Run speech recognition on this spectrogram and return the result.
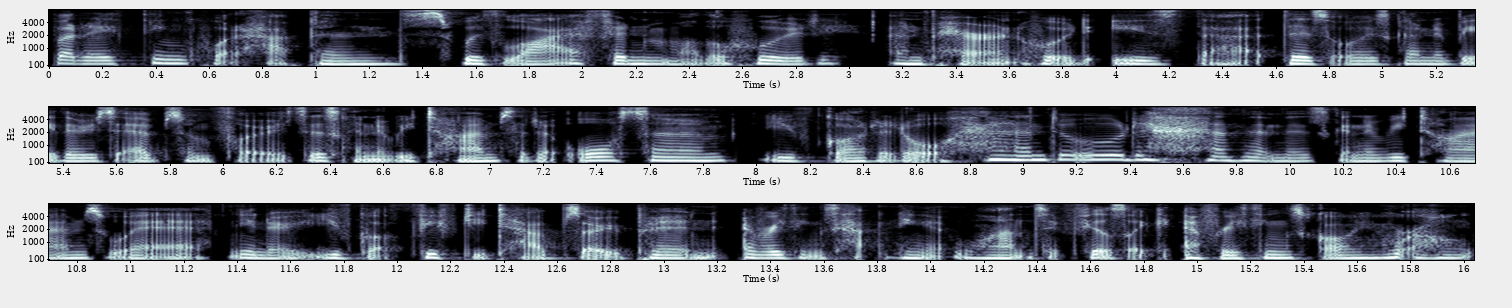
But I think what happens with life and motherhood and parenthood is that there's always going to be those ebbs and flows. There's going to be times that are awesome, you've got it all handled, and then there's going to be times where, you know, you've got 50 tabs open, everything's happening at once. It feels like everything's going wrong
